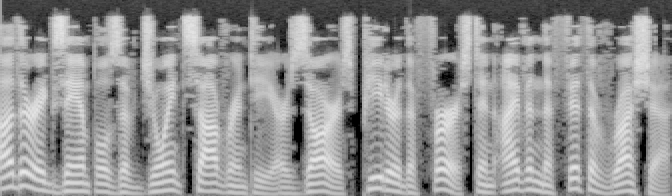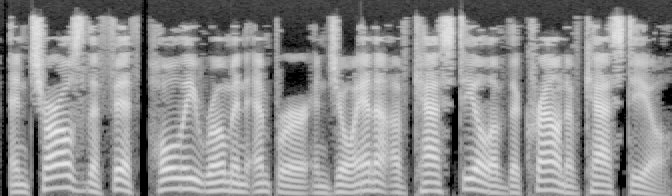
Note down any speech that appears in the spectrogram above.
Other examples of joint sovereignty are Tsars Peter I and Ivan V of Russia, and Charles V, Holy Roman Emperor and Joanna of Castile of the Crown of Castile.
